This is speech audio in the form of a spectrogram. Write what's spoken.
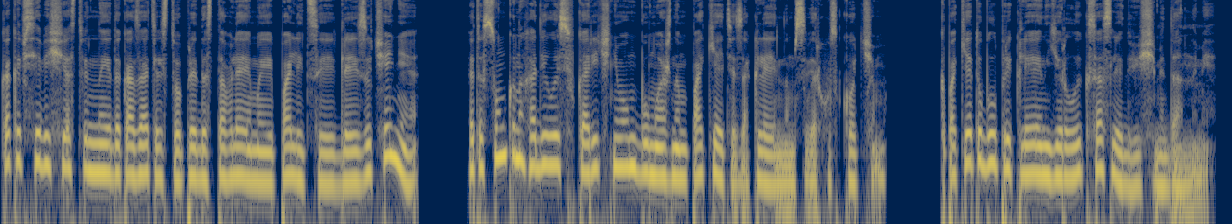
Как и все вещественные доказательства, предоставляемые полицией для изучения, эта сумка находилась в коричневом бумажном пакете, заклеенном сверху скотчем. К пакету был приклеен ярлык со следующими данными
